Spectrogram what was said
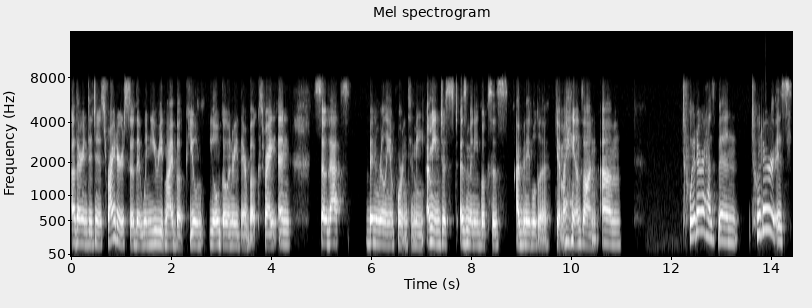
other indigenous writers so that when you read my book you'll you'll go and read their books right and so that's been really important to me. I mean, just as many books as I've been able to get my hands on. Um, Twitter has been, Twitter is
